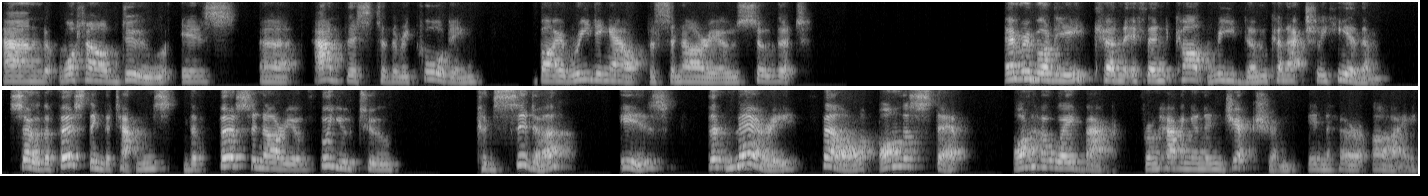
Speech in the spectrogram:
and what I'll do is uh, add this to the recording by reading out the scenarios so that everybody can, if they can't read them, can actually hear them. So the first thing that happens, the first scenario for you to consider is that Mary fell on the step on her way back from having an injection in her eye.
